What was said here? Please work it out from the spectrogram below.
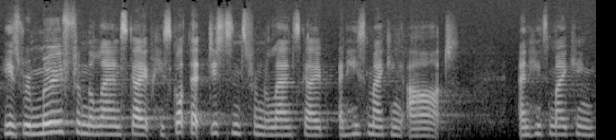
he's removed from the landscape, he's got that distance from the landscape, and he's making art. And he's making,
